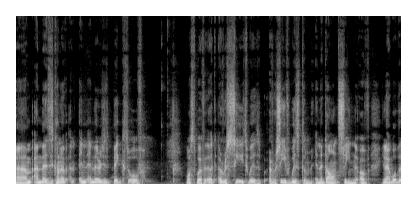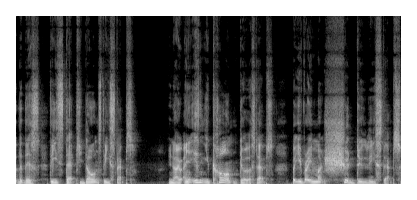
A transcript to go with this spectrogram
Um, and there's this kind of, and, and there's this big sort of, what's the word for it? Like a received with a received wisdom in the dance scene of, you know, well, th- th- this these steps, you dance these steps, you know, and it isn't you can't do other steps, but you very much should do these steps.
